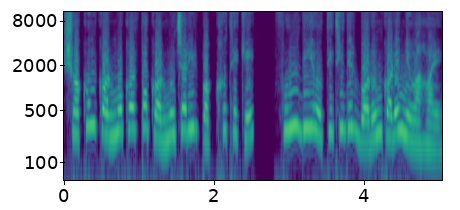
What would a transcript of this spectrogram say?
সকল কর্মকর্তা কর্মচারীর পক্ষ থেকে ফুল দিয়ে অতিথিদের বরণ করে নেওয়া হয়।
